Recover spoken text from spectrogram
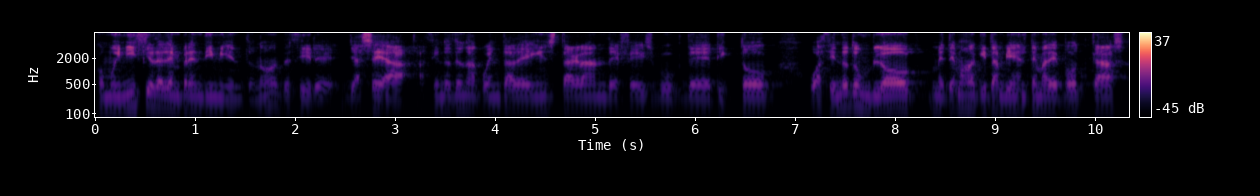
como inicio del emprendimiento, ¿no? Es decir, eh, ya sea haciéndote una cuenta de Instagram, de Facebook, de TikTok o haciéndote un blog, metemos aquí también el tema de podcast,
